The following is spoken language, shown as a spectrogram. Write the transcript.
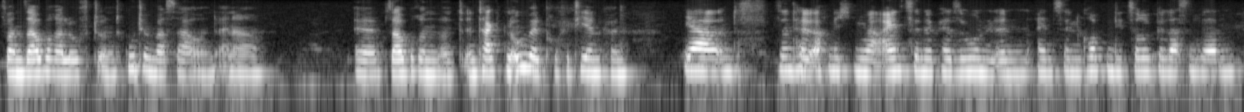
von sauberer Luft und gutem Wasser und einer äh, sauberen und intakten Umwelt profitieren können. Ja, und es sind halt auch nicht nur einzelne Personen in einzelnen Gruppen, die zurückgelassen werden,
